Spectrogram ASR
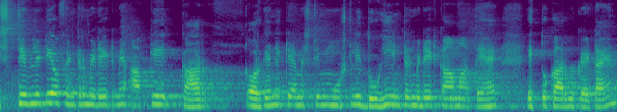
स्टेबिलिटी ऑफ़ इंटरमीडिएट में आपके कार ऑर्गेनिक केमिस्ट्री में मोस्टली दो ही इंटरमीडिएट काम आते हैं। एक तो कार्बोकेटायन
